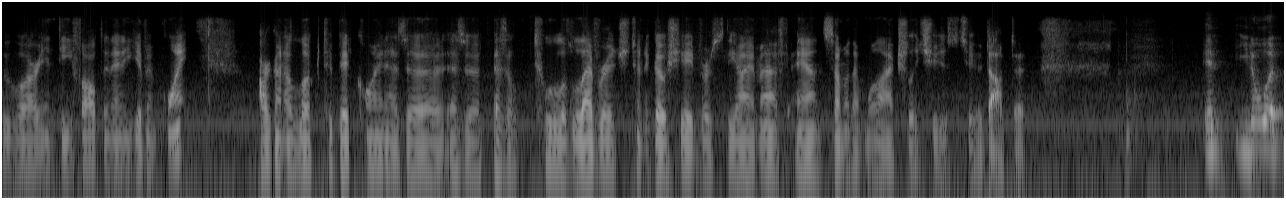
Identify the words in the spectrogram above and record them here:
who are in default at any given point are going to look to Bitcoin as a as a as a tool of leverage to negotiate versus the IMF, and some of them will actually choose to adopt it. And you know what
